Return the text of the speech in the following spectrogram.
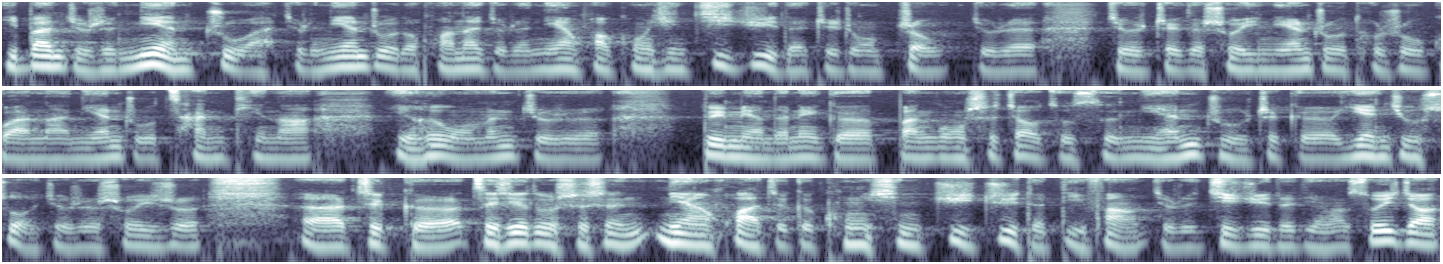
一般就是念住啊，就是念住的话呢，就是念化空性寄居的这种咒，就是就是这个所以念住图书馆呐，念住餐厅呐，以后我们就是。对面的那个办公室叫做是年主这个研究所，就是所以说，呃，这个这些都是是年化这个空心聚聚的地方，就是聚聚的地方，所以叫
